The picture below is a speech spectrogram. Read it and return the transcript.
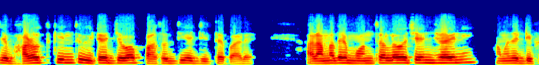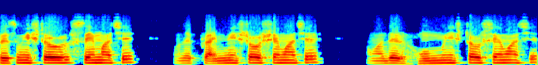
যে ভারত কিন্তু ইটের জবাব পাথর দিয়ে দিতে পারে। আর আমাদের মন্ত্রণালয়ও চেঞ্জ হয়নি। আমাদের ডিফেন্স মিনিস্টারও সেম আছে। আমাদের প্রাইম মিনিস্টারও সেম আছে। আমাদের হোম মিনিস্টারও সেম আছে।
